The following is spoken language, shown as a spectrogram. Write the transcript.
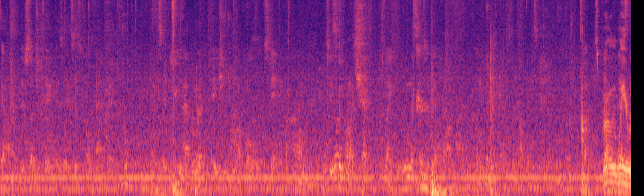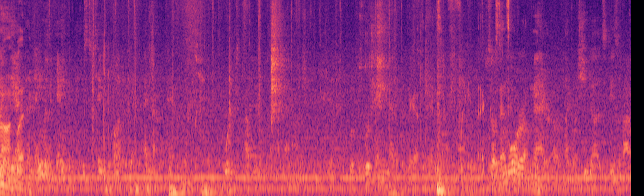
Yeah, there's such a thing as, it's, it's called bad faith. It's like, you have a reputation to uphold standing behind. So you always wanna check, like, when this stuff's available online, claims against the companies. But It's probably way that's the- wrong, the- but- The name of the game is to take your money and not pay. We're just not doing that much. We're, we're paying that. So it's more a matter of, like, what she does is about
